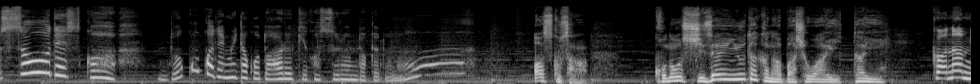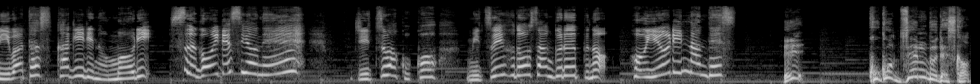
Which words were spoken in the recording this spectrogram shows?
そうですか。どこかで見たことある気がするんだけどな。アスコさんこの自然豊かな場所は一体？この見渡す限りの森すごいですよね。実はここ三井不動産グループの保有林なんです。えここ全部ですか？は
